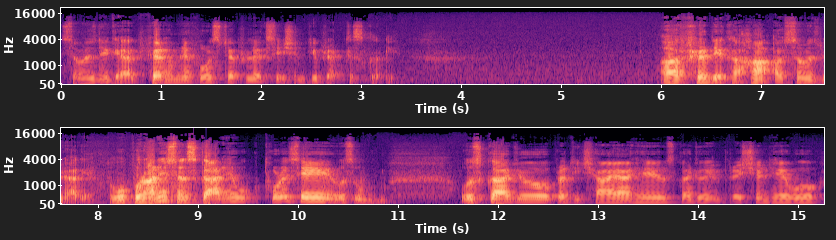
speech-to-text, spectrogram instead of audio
समझने के बाद फिर हमने फोर स्टेप रिलैक्सेशन की प्रैक्टिस कर ली। और फिर देखा हाँ अब समझ में आ गया। तो वो पुराने संस्कार है, वो थोड़े से उस उसका जो प्रतिछाया है, उसका जो इम्प्रेशन है, वो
